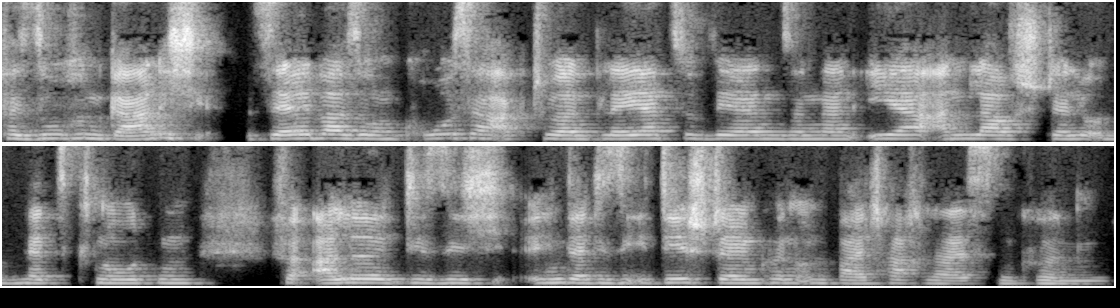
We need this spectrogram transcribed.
versuchen gar nicht selber so ein großer Akteur und Player zu werden, sondern eher Anlaufstelle und Netzknoten für alle, die sich hinter diese Idee stellen können und einen Beitrag leisten können.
